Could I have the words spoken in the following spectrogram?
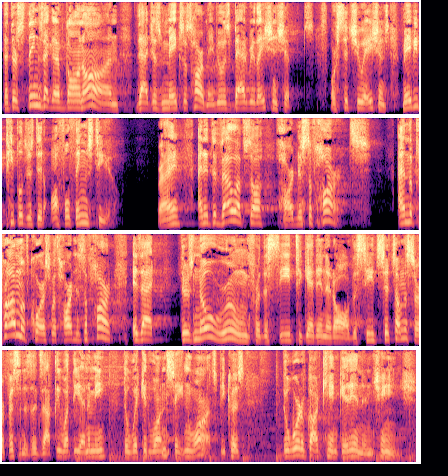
That there's things that have gone on that just makes us hard. Maybe it was bad relationships or situations. Maybe people just did awful things to you, right? And it develops a hardness of heart. And the problem, of course, with hardness of heart is that there's no room for the seed to get in at all. The seed sits on the surface and is exactly what the enemy, the wicked one, Satan wants because the word of God can't get in and change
